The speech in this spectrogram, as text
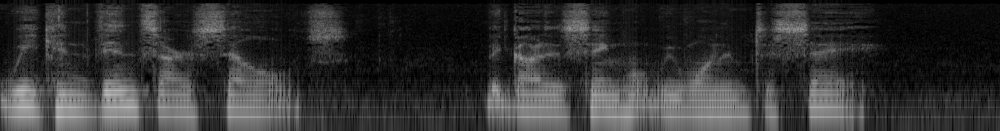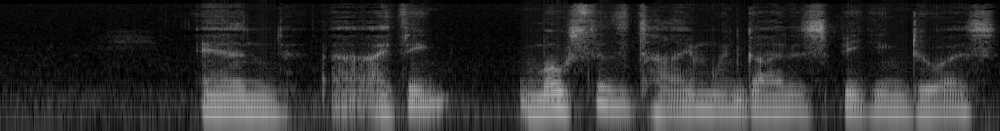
we convince ourselves that God is saying what we want Him to say, and uh, I think most of the time when God is speaking to us,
